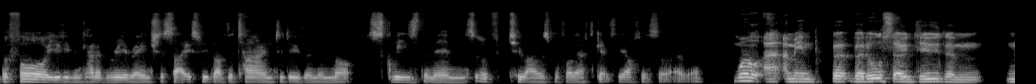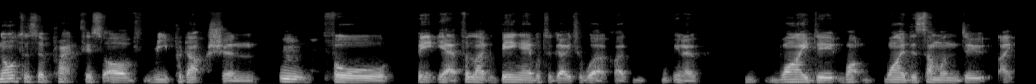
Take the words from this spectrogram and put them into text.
before you've even kind of rearranged society so people have the time to do them and not squeeze them in sort of two hours before they have to get to the office or whatever. Well, I mean, but but also do them not as a practice of reproduction mm. for be, yeah for like being able to go to work. Like you know, why do what why does someone do like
